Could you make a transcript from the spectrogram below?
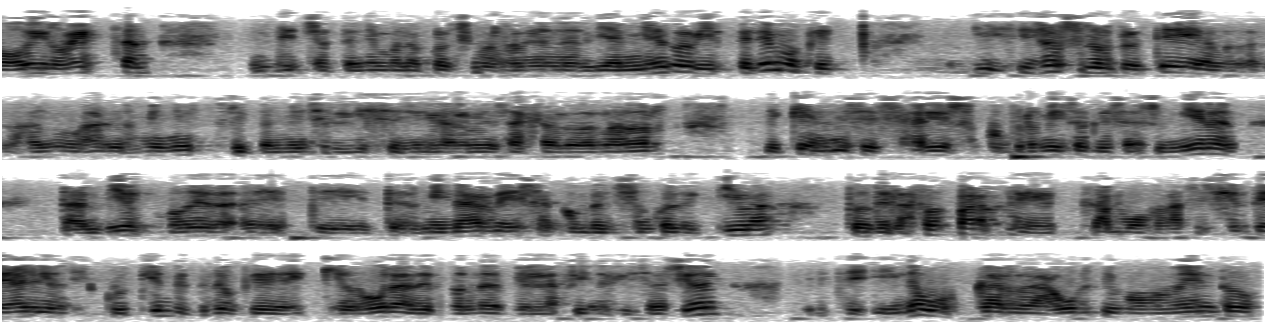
Hoy restan de hecho tenemos la próxima reunión el día miércoles y esperemos que y, yo se lo planteé a, los ministros y también se le hice llegar el mensaje al gobernador de que es necesario esos compromisos que se asumieran, también poder este, terminar esa convención colectiva donde las dos partes estamos hace siete años discutiendo y creo que, es hora de poner la finalización este, y no buscar a último momento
